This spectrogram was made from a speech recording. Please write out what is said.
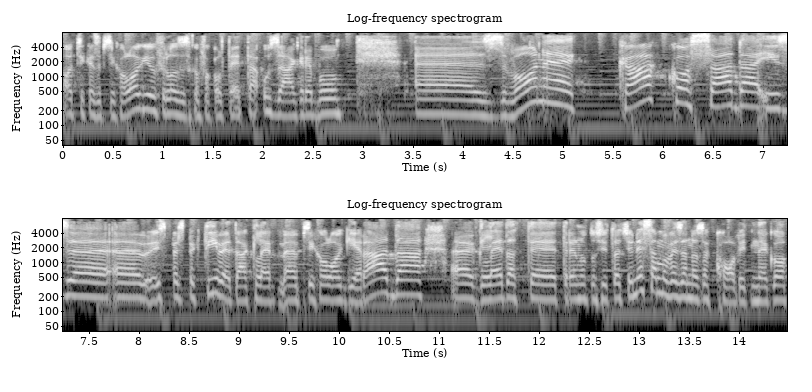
Odsjeka za psihologiju Filozofskog fakulteta u Zagrebu. Zvone, kako sada iz, e, iz perspektive dakle e, psihologije rada e, gledate trenutnu situaciju ne samo vezano za covid nego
